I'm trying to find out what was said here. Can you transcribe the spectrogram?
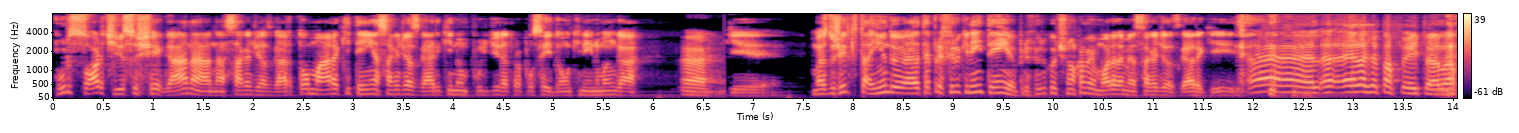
por sorte, isso chegar na, na saga de Asgard, tomara que tenha a saga de Asgard e que não pule direto pra Poseidon, que nem no mangá. É. Porque mas do jeito que tá indo, eu até prefiro que nem tenha. Eu prefiro continuar com a memória da minha saga de Asgard aqui. É, ela, ela já tá feita. Ela,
